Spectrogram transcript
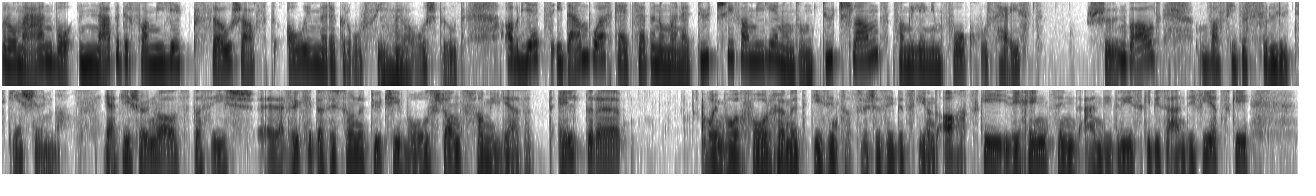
Roman, wo neben der Familiengesellschaft auch immer eine grosse mhm. Rolle spielt. Aber jetzt in diesem Buch geht es eben um eine deutsche Familie und um Deutschland. Die Familien im Fokus heisst Schönwald. Was sind das für Leute, die Schönwalds? Ja, die Schönwalds, das ist äh, wirklich, das ist so eine deutsche Wohlstandsfamilie. Also die Eltern die im Buch vorkommen, die sind so zwischen 70 und 80. Die Kinder sind Ende 30 bis Ende 40.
